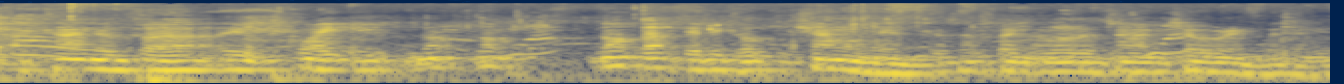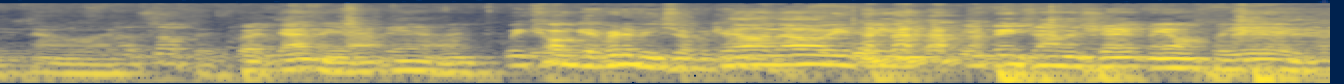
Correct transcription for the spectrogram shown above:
I kind of, uh, it was quite, not, not, not that difficult to channel him, because I spent a lot of time touring with him. So, uh, that's but Danny, uh, you know, We can't get rid of each other, can no, we? no, he's been, he's been trying to shake me off for years.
